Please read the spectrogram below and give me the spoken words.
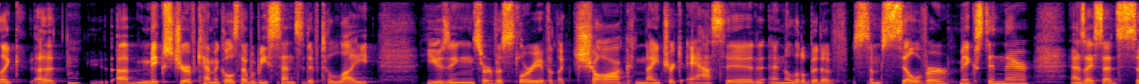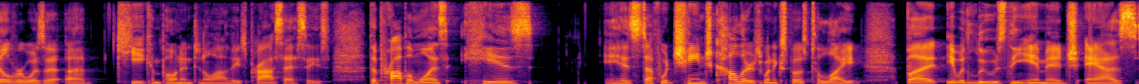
like a, a mixture of chemicals that would be sensitive to light using sort of a slurry of like chalk, nitric acid, and a little bit of some silver mixed in there. As I said, silver was a, a key component in a lot of these processes. The problem was his his stuff would change colors when exposed to light, but it would lose the image as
